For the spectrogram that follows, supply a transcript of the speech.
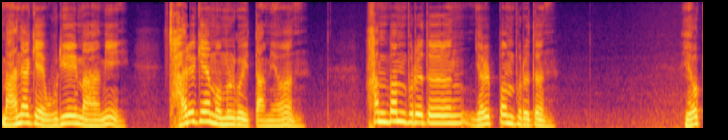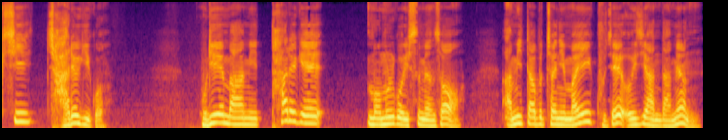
만약에 우리의 마음이 자력에 머물고 있다면 한 번 부르든 열 번 부르든 역시 자력이고 우리의 마음이 타력에 머물고 있으면서 아미타 부처님의 구제에 의지한다면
